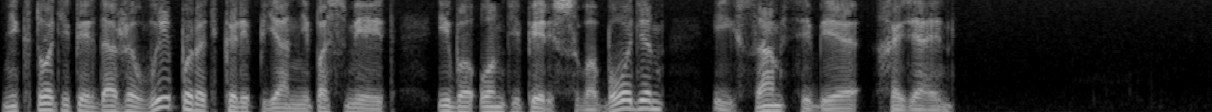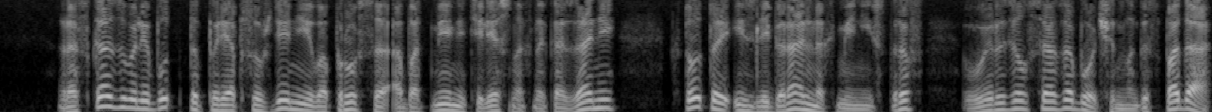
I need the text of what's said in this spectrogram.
никто теперь даже выпороть колепьян не посмеет, ибо он теперь свободен и сам себе хозяин. Рассказывали, будто при обсуждении вопроса об отмене телесных наказаний кто-то из либеральных министров выразился озабоченно: "Господа,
